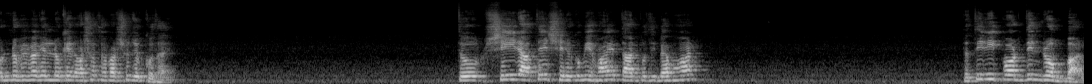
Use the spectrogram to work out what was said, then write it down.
অন্য বিভাগের লোকের অসৎ হবার সুযোগ কোথায়? তো সেই রাতে সেরকমই হয় তার প্রতি ব্যবহার। তো তিনি পরদিন রোববার,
